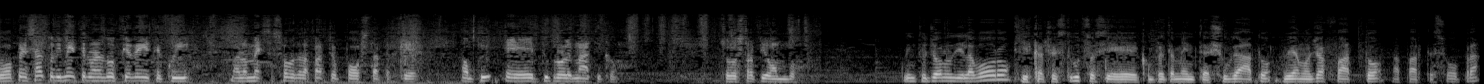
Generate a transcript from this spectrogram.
Avevo pensato di mettere una doppia rete qui ma l'ho messa solo dalla parte opposta perché è più problematico. C'è lo strapiombo. Quinto giorno di lavoro. Il calcestruzzo si è completamente asciugato. Abbiamo già fatto la parte sopra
